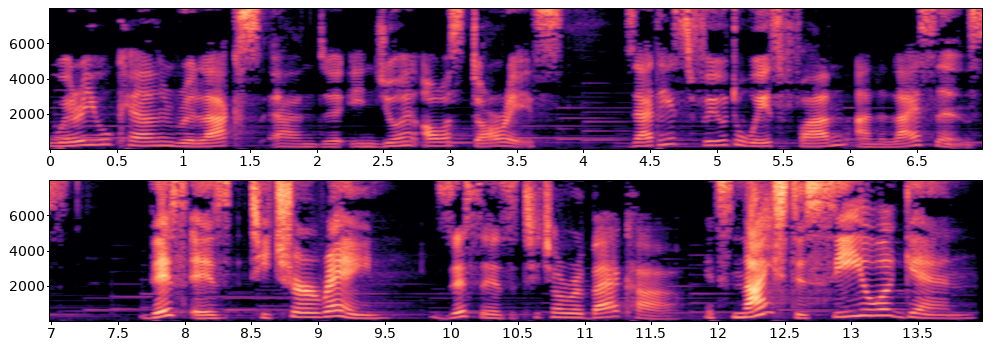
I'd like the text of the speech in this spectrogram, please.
where you can relax and enjoy our stories that is filled with fun and lessons. This is Teacher Rain. This is Teacher Rebecca. It's nice to see you again.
